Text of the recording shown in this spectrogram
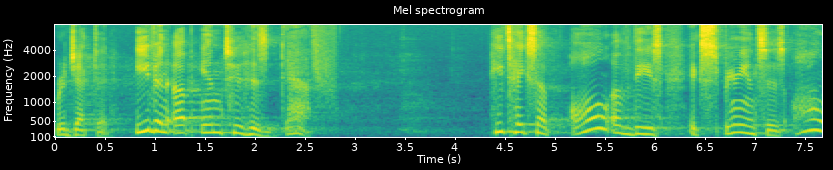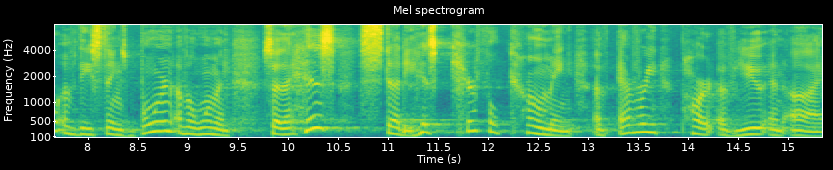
rejected, even up into his death. He takes up all of these experiences, all of these things born of a woman, so that his study, his careful combing of every part of you and I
